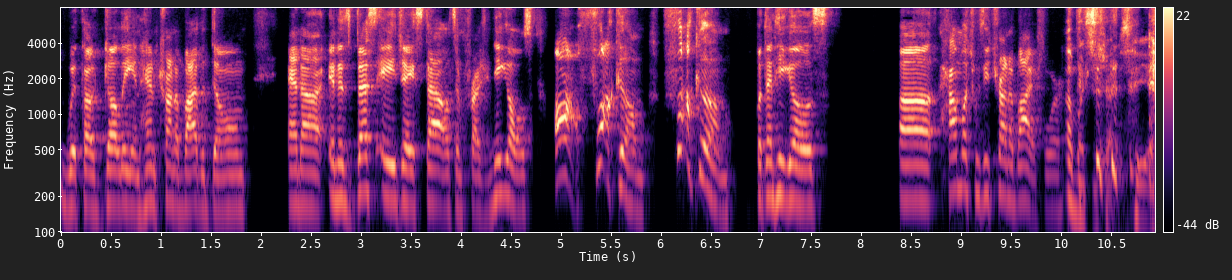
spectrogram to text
with uh, Gully and him trying to buy the dome. And uh, in his best AJ Styles impression, he goes, "Oh fuck him, fuck him." But then he goes, uh, "How much was he trying to buy it for?" How much trying to? Yeah.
